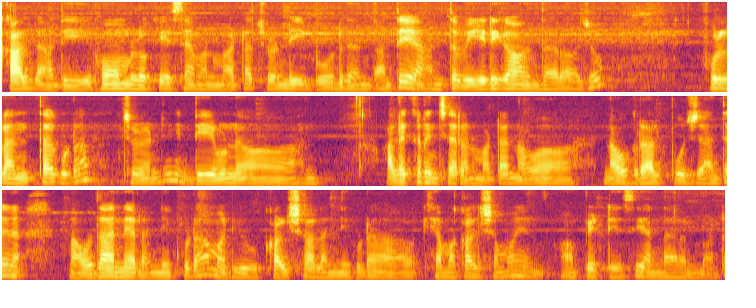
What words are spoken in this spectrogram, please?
కాల్ అది హోమ్లోకి వేసామన్నమాట. చూడండి ఈ బోర్డు అంటే అంత వేడిగా ఉంది ఆ రోజు. ఫుల్ అంతా కూడా చూడండి దేవుని అలంకరించారనమాట నవ నవగ్రహాల పూజ అంటే నవధాన్యాలన్నీ కూడా మరియు కలశాలన్నీ కూడా యమ పెట్టేసి అన్నారనమాట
